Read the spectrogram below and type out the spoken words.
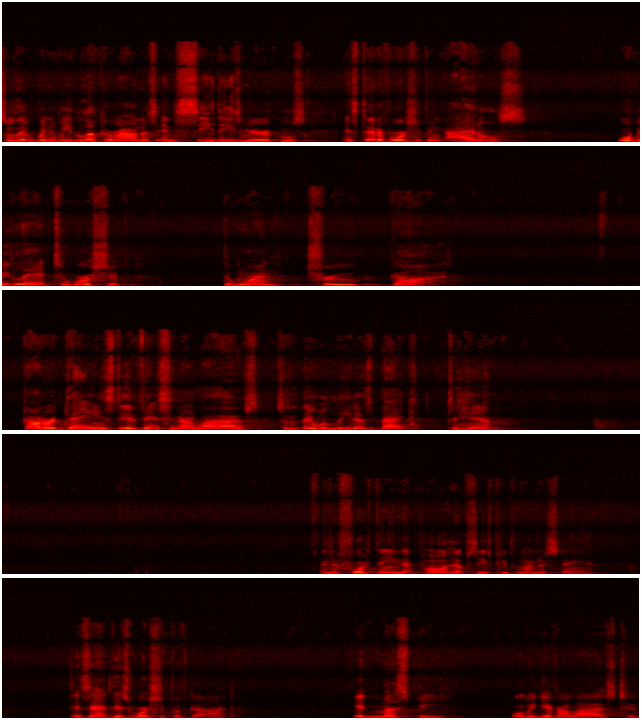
so that when we look around us and see these miracles, instead of worshiping idols, we'll be led to worship the one true God. God ordains the events in our lives so that they will lead us back to Him. And the fourth thing that Paul helps these people understand is that this worship of God, it must be what we give our lives to,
